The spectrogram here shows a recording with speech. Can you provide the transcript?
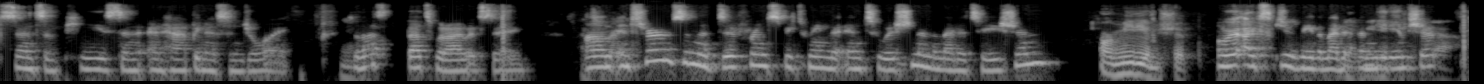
sense of peace and, and happiness and joy. Yeah. so hmm. that's that's what i would say um, in terms of the difference between the intuition and the meditation, or mediumship, or excuse me, the, med- yeah, the mediumship, yeah.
